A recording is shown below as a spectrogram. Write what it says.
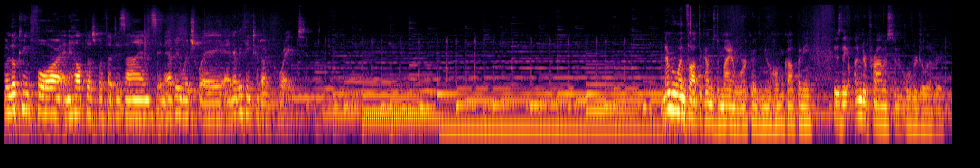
were looking for and helped us with the designs in every which way, and everything turned out great. Number one thought that comes to mind in working with the new home company is they underpromised and over-delivered.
